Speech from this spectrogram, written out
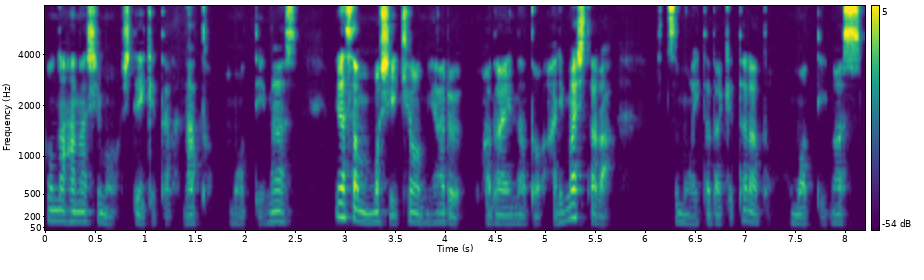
そんな話もしていけたらなと思っています。皆さんももし興味ある話題などありましたら、質問いただけたらと思っています。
